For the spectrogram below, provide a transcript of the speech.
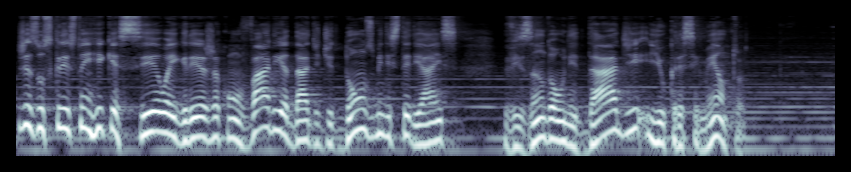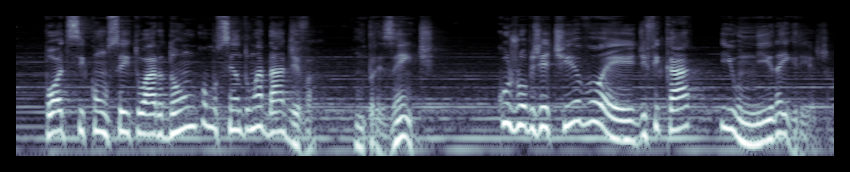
Jesus Cristo enriqueceu a igreja com variedade de dons ministeriais, visando a unidade e o crescimento. Pode-se conceituar dom como sendo uma dádiva, um presente, cujo objetivo é edificar e unir a igreja.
